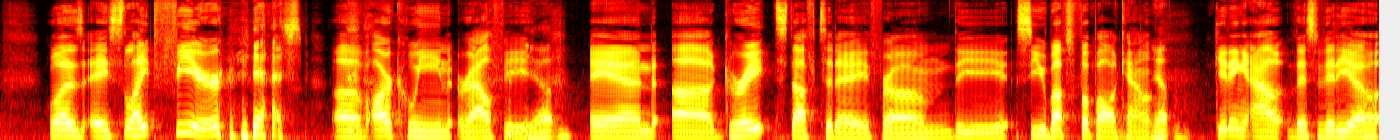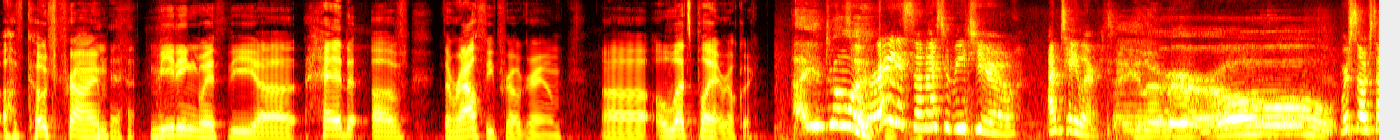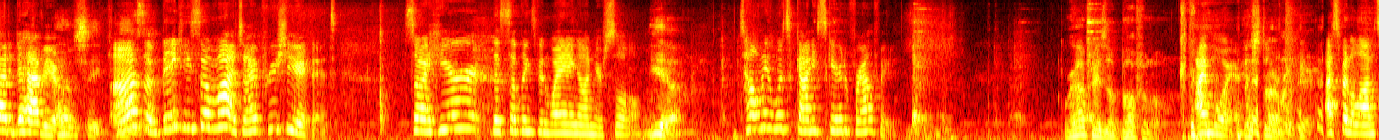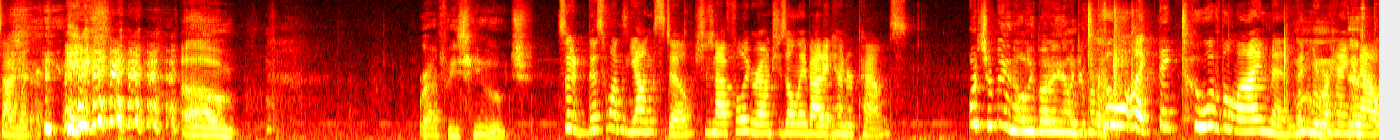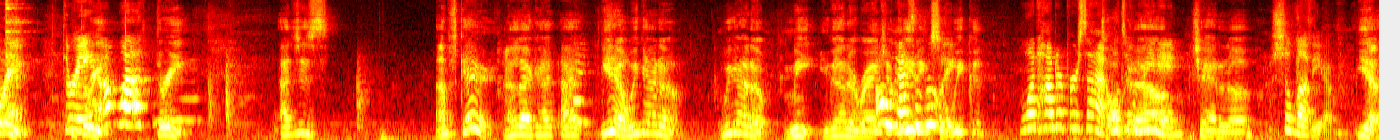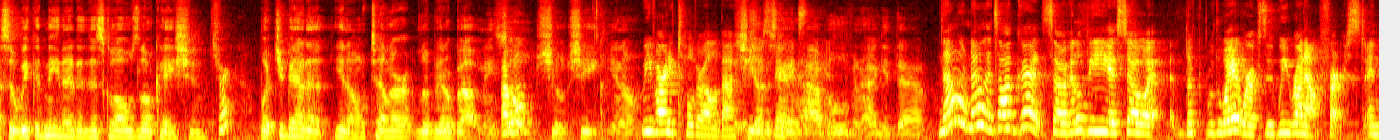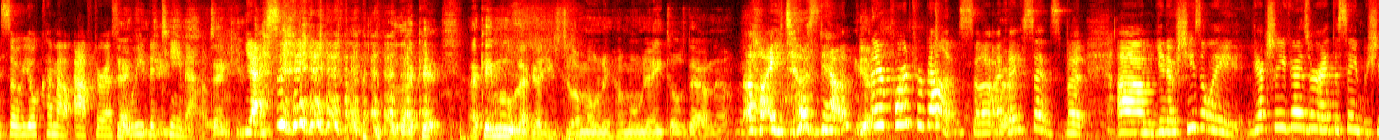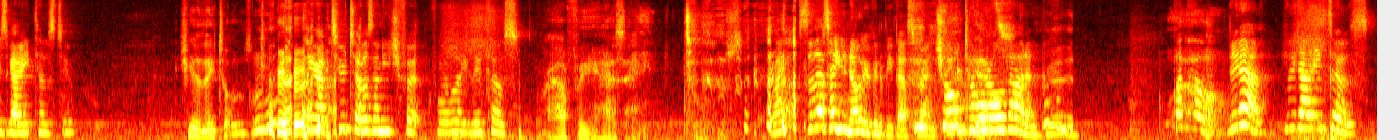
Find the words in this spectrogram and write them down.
was a slight fear Yes. of our queen, Ralphie. Yep. And uh, great stuff today from the CU Buffs football account. Yep. Getting out this video of Coach Prime meeting with the uh, head of the Ralphie program. Uh, let's play it real quick. How you doing? Great, it's so nice to meet you. I'm Taylor. Taylor. Oh. We're so excited to have you. Have a seat. please. Awesome, thank you so much. I appreciate it. So I hear that something's been weighing on your soul. Yeah. Tell me what's got you scared of Ralphie. Ralph is a buffalo. I'm aware. Let's start right there. I spent a lot of time with her. Um. Ralphie's huge. so this one's young still. She's not fully grown. She's only about 800 pounds. What you mean only about 800 pounds? Who, like, think two of the linemen that you were Mm, hanging out three. with. Three? Three. Oh, well, Three. I just. I'm scared. I like. I. I Okay. yeah. We gotta. We gotta meet. You gotta arrange Oh, a meeting so we could 100%. We'll do it a out, meeting. chat it up. She'll love you. Yeah. So we could meet at a disclosed location. Sure. But you gotta, you know, tell her a little bit about me so will. she'll, she, you know, We've already told her all about you. she She's understands how I move and how I get down. No, no, it's all good. So it'll be so the, the way it works is we run out first, and so you'll come out after us. Thank we'll lead you, the team out. Thank you. Yes. 'Cause I can't, I can't move like I used to. I'm only, I'm only eight toes down now. oh, eight toes down. Yeah. They're important for balance, so Right. it makes sense. But um, you know, she's only actually you guys are right the same, but she's got eight toes too. She has eight toes. they got two toes on each foot, four legs, eight toes. Ralphie has eight toes. Right? So that's how you know you're gonna be best friends. You can tell her all about it. Good. Wow, Yeah, we got eight toes.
